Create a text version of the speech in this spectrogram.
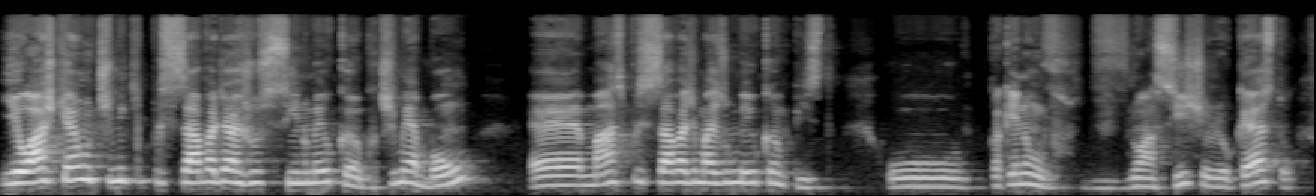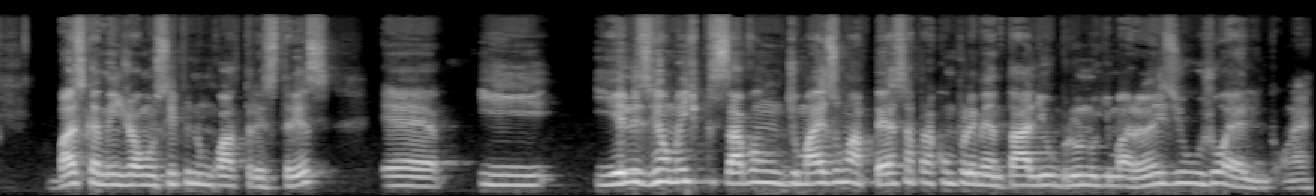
e eu acho que é um time que precisava de ajuste sim no meio-campo. O time é bom, é, mas precisava de mais um meio-campista. Para quem não, não assiste o Newcastle, basicamente jogam sempre num 4-3-3 é, e, e eles realmente precisavam de mais uma peça para complementar ali o Bruno Guimarães e o Joelinton, né?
